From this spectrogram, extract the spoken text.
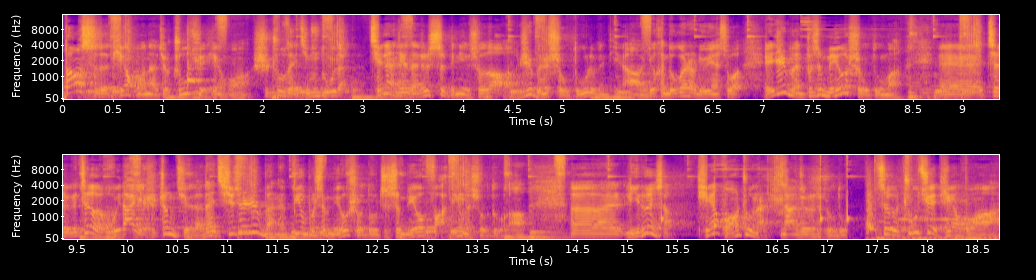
当时的天皇呢叫朱雀天皇，是住在京都的。前两天咱这个视频里也说到了日本首都的问题啊，有很多观众留言说，哎，日本不是没有首都吗？呃，这个这个回答也是正确的，但其实日本呢并不是没有首都，只是没有法定的首都啊。呃，理论上天皇住哪儿，哪就是首都。这个朱雀天皇啊，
